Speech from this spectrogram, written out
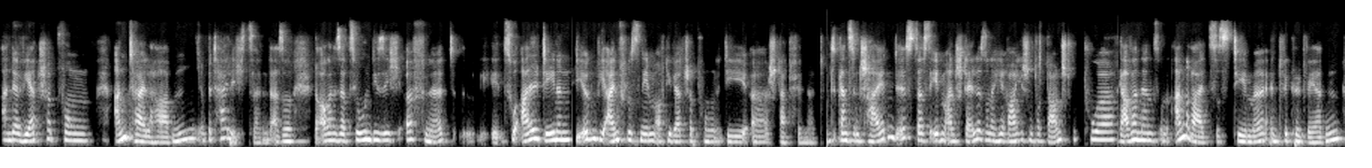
an der Wertschöpfung Anteil haben, beteiligt sind. Also eine Organisation, die sich öffnet äh, zu all denen, die irgendwie Einfluss nehmen auf die Wertschöpfung, die äh, stattfindet. Und ganz entscheidend ist, dass eben anstelle so einer hierarchischen Top-Down-Struktur Governance- und Anreizsysteme entwickelt werden,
